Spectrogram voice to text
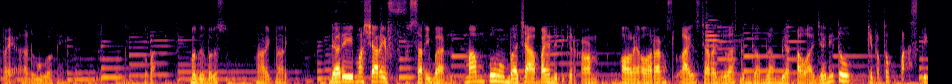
apa ya? Aduh gua nggak ingat. Lupa. Bagus bagus. Menarik menarik. Dari Mas Syarif Sariban mampu membaca apa yang dipikirkan oleh orang lain secara jelas dan gamblang biar tahu aja. Ini tuh kita tuh pasti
